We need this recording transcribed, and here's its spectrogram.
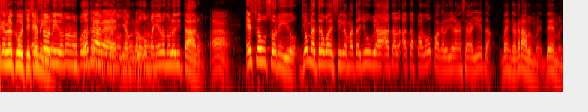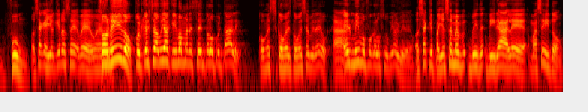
que lo escuche el Es sonido. no, no se puede Otra poner porque vez, no- ya, no, no, los compañeros no lo editaron. Ah, Eso es un sonido. Yo me atrevo a decir que Mata Lluvia hasta, hasta pagó para que le dieran esa galleta. Venga, grábenme, denme, fum. o sea que yo quiero ser, ve, un ejemplo. Sonido, porque él sabía que iba a amanecer en todos los portales con ese, con ese, con ese video. Ah. Él mismo fue que lo subió el video. O sea que para yo serme vi- viral, eh, Masito,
